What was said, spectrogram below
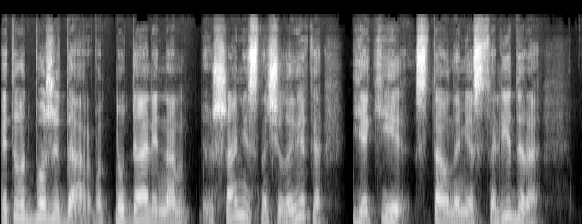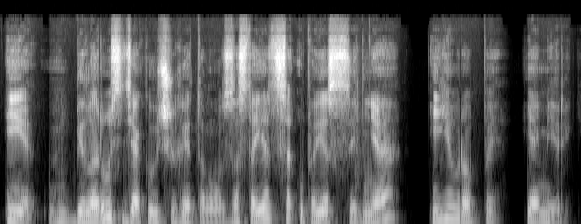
это вот Божий дар. Вот ну далі нам шанец на чалавека які стаў на место лідара і Беларусь дзякуючы гэтаму застаецца у павесцы дня і Европы і Америки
